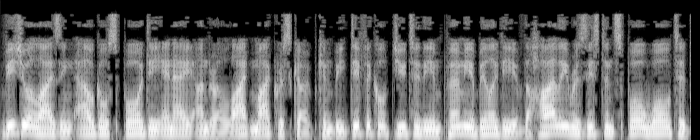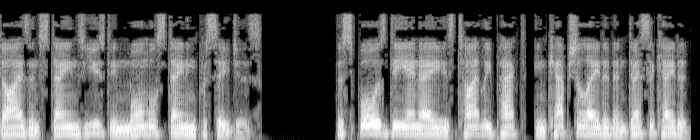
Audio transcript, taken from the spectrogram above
Visualizing algal spore DNA under a light microscope can be difficult due to the impermeability of the highly resistant spore wall to dyes and stains used in normal staining procedures. The spore's DNA is tightly packed, encapsulated and desiccated,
